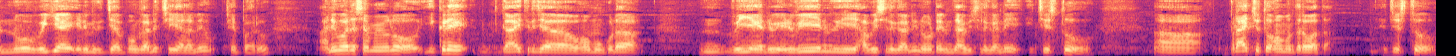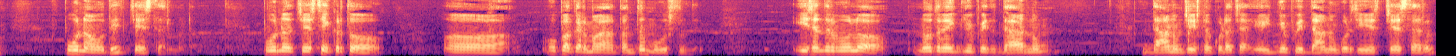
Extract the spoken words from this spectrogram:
నువ్వు వెయ్యి ఎనిమిది జపం కానీ చేయాలని చెప్పారు. అనివార్య సమయంలో ఇక్కడే గాయత్రి జ- హోమం కూడా వెయ్యి వెయ్యి ఎనిమిది హవిసులు కానీ నూట ఎనిమిది హవిసులు కానీ ఇచ్చేస్తూ ప్రాచ్యుత హోమం తర్వాత ఇచ్చేస్తూ పూర్ణాహుతి చేస్తారన్నమాట. పూర్ణ చేస్తే ఇక్కడితో ఉపకర్మ తంతు ముగుస్తుంది. ఈ సందర్భంలో నూతన యజ్ఞోపేత దానం దానం చేసినా కూడా యజ్ఞోపేత దానం కూడా చే- చేస్తారు.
